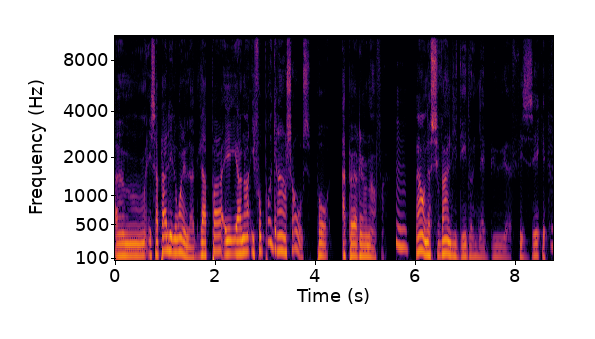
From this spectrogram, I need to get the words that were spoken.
Euh, et ça peut aller loin, là, de la peur. Et il en ne faut pas grand-chose pour apeurer un enfant. Mm. Hein, on a souvent l'idée d'un abus euh, physique. Mm.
